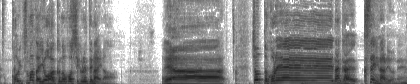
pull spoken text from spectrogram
こいつまた余白残してくれてないな。いやー、ちょっとこれ、なんか、癖になるよね。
